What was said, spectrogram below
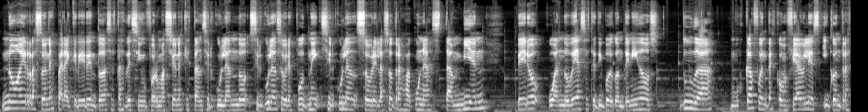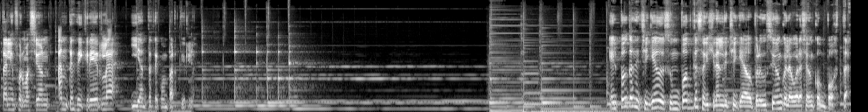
no hay razones para creer en todas estas desinformaciones que están circulando. Circulan sobre Sputnik, circulan sobre las otras vacunas también, pero cuando veas este tipo de contenidos, duda, Busca fuentes confiables y contrasta la información antes de creerla y antes de compartirla. El podcast de Chequeado es un podcast original de Chequeado, producido en colaboración con Posta.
